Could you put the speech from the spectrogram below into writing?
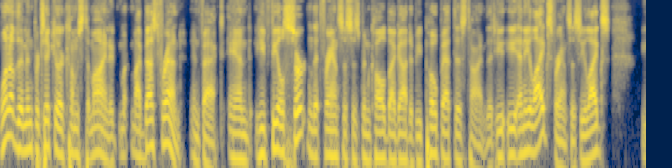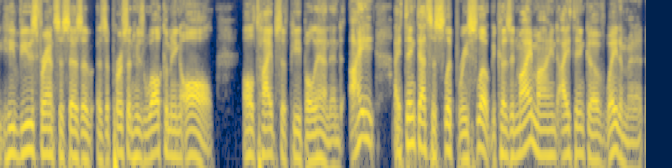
One of them in particular comes to mind, my best friend, in fact, and he feels certain that Francis has been called by God to be pope at this time. That he, he and he likes Francis. He likes he views Francis as a as a person who's welcoming all all types of people in. And i i think that's a slippery slope because in my mind i think of wait a minute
